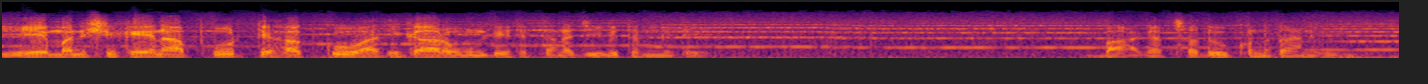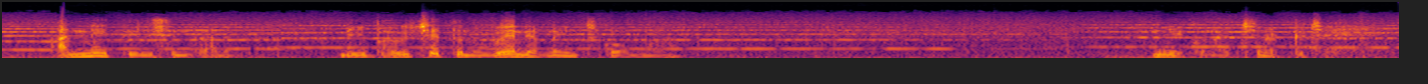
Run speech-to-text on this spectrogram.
ఏ మనిషికైనా పూర్తి హక్కు అధికారం ఉండేది తన జీవితం మీదే. బాగా చదువుకున్న దానివి అన్నీ తెలిసిన దానివి. నీ భవిష్యత్తు నువ్వే నిర్ణయించుకోమ్మా నీకు నచ్చినట్టు చేయి.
